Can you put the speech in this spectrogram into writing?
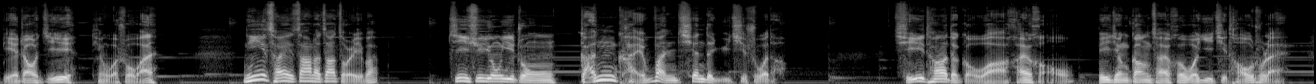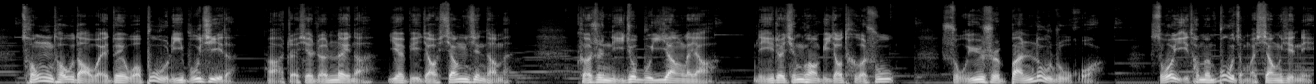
别着急，听我说完。尼采咂了咂嘴巴，继续用一种感慨万千的语气说道：“其他的狗啊还好，毕竟刚才和我一起逃出来，从头到尾对我不离不弃的啊。这些人类呢，也比较相信他们。”可是你就不一样了呀，你这情况比较特殊，属于是半路入伙，所以他们不怎么相信你。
